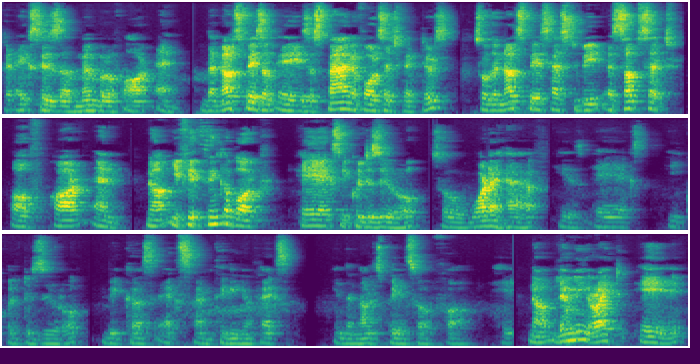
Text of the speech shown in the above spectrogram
So x is a member of Rn. The null space of A is a span of all such vectors. So the null space has to be a subset of Rn. Now if you think about Ax equal to 0, so what I have is Ax equal to 0 because x I'm thinking of x in the null space of uh, A. Now let me write A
